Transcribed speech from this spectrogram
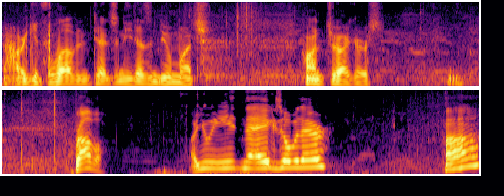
Now he gets love and attention. He doesn't do much Hunt strikers. Bravo. Are you eating the eggs over there? Huh?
